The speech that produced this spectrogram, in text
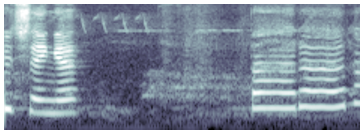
huge sing Ba-da-da.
